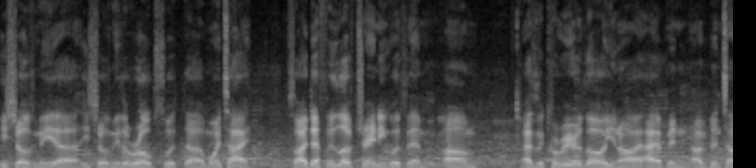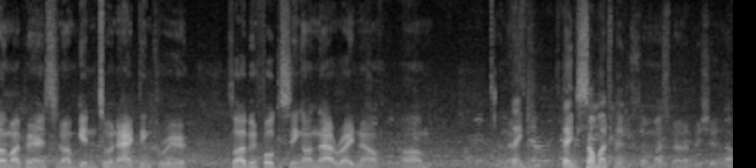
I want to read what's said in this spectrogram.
he shows me uh, he shows me the ropes with uh, Muay Thai. So I definitely love training with him. Um, as a career, though, you know, I, have been I've been telling my parents, you know, I'm getting into an acting career, so I've been focusing on that right now. Um, Thank you. Thank you so much, man. Thank you so much, man. I appreciate it. No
